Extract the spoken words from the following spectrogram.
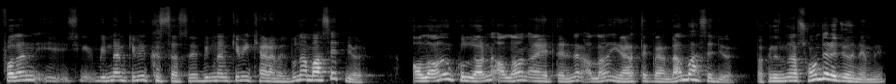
falan e, bilmem kimin kıssası, bilmem kimin kerameti bundan bahsetmiyor. Allah'ın kullarını Allah'ın ayetlerinden, Allah'ın yarattıklarından bahsediyor. Bakınız bunlar son derece önemli.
